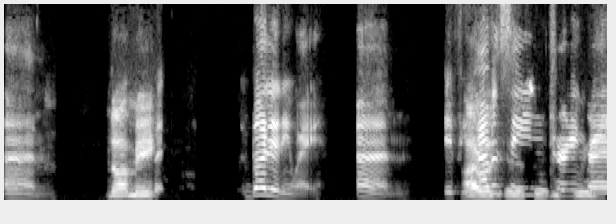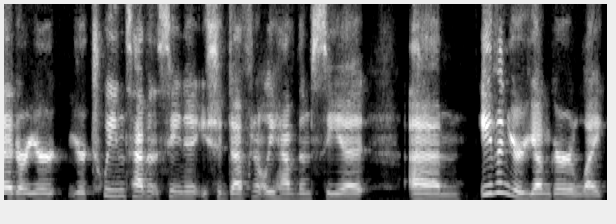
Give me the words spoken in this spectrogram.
Um, Not me. But- but anyway, um, if you I haven't seen Turning. Red or your your tweens haven't seen it, you should definitely have them see it. Um, even your younger, like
